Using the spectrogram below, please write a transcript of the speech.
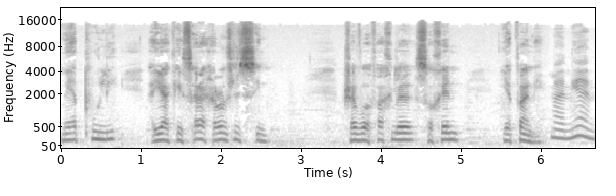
מהפולי, היה הקיסר האחרון של סין. עכשיו הוא הפך לסוכן יפני. מעניין.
